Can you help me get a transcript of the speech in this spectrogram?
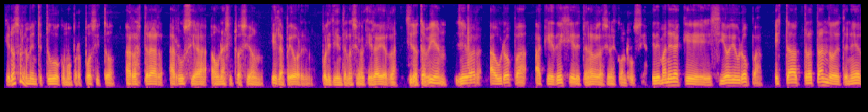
que no solamente tuvo como propósito arrastrar a Rusia a una situación que es la peor en política internacional, que es la guerra, sino también llevar a Europa a que deje de tener relaciones con Rusia. De manera que si hoy Europa está tratando de tener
